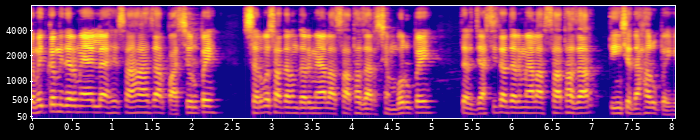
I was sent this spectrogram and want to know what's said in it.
कमीत कमी दर मिळालेला आहे सहा हजार पाचशे रुपये सर्वसाधारण दर मिळाला सात हजार शंभर रुपये तर जास्तीचा दर मिळाला सात हजार तीनशे दहा रुपये.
